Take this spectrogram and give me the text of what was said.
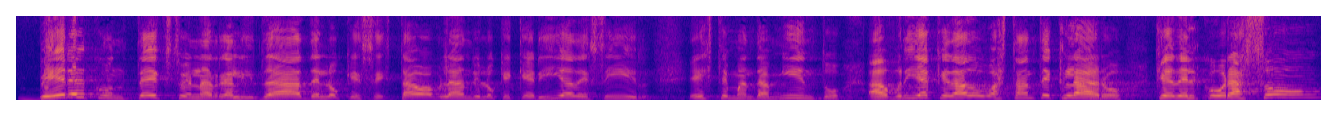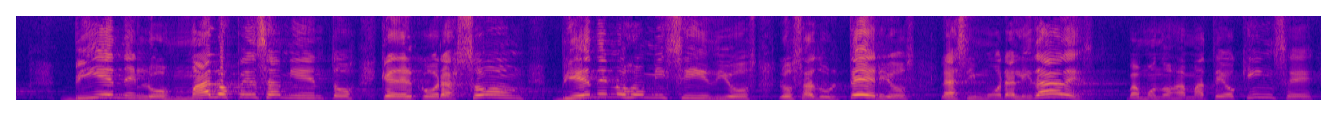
ver el contexto en la realidad de lo que se estaba hablando y lo que quería decir este mandamiento, habría quedado bastante claro que del corazón vienen los malos pensamientos, que del corazón vienen los homicidios, los adulterios, las inmoralidades. Vámonos a Mateo 15,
